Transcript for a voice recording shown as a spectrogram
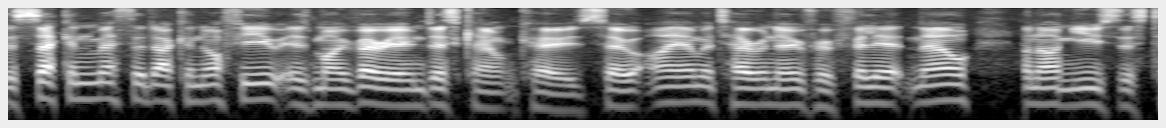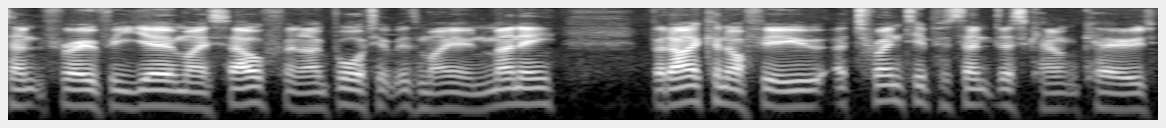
The second method I can offer you is my very own discount code. So I am a Terra Nova affiliate now and I've used this tent for over a year myself and I bought it with my own money. But I can offer you a 20% discount code.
